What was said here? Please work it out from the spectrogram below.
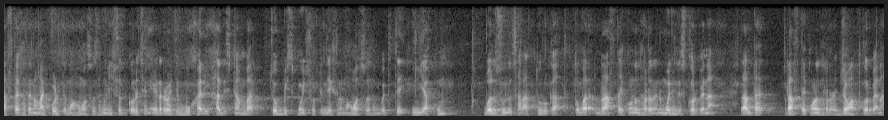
রাস্তাঘাটে নামাজ পড়তে মোহাম্মদ হোসেন নিষেধ করেছেন, এটা রয়েছে বুখারি, হাদিস নাম্বার চব্বিশ পঁয়ষট্টি, যেখানে মোহাম্মদ হোসেন বলছে যে ইয়াকুম বলে জুলু তুরুকাত। তোমার রাস্তায় কোনো ধরনের মজলিস করবে না। রাস্তায় কোনো ধরনের জমাত করবে না।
